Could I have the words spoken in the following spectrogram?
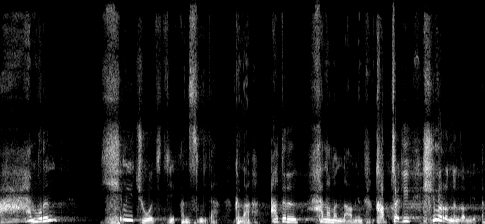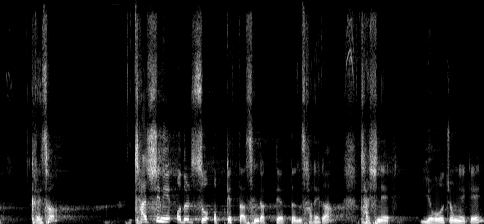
아무런 힘이 주어지지 않습니다. 그러나 아들 하나만 낳으면 갑자기 힘을 얻는 겁니다. 그래서 자신이 얻을 수 없겠다 생각되었던 사례가 자신의 여종에게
